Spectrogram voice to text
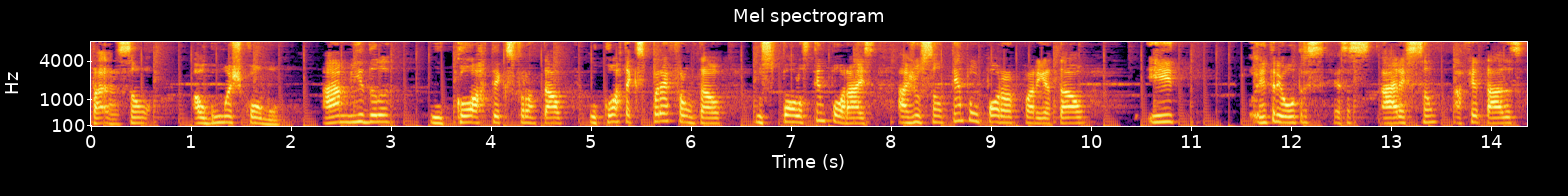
tá, são algumas como a amígdala, o córtex frontal, o córtex pré-frontal, os polos temporais, a junção temporoparietal e entre outras, essas áreas são afetadas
